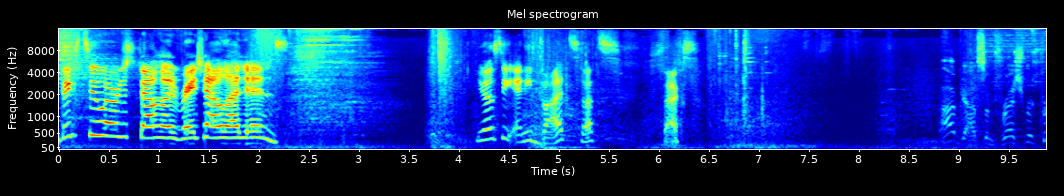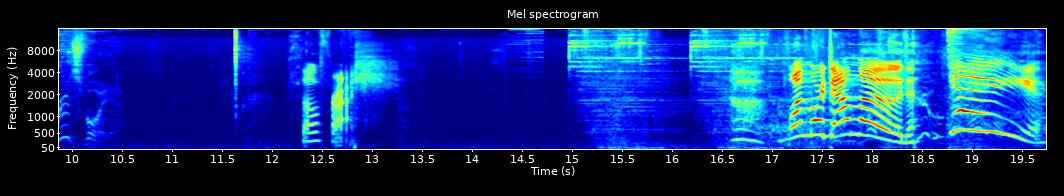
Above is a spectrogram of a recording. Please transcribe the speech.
Thanks to whoever just downloaded Raid Shadow Legends. You don't see any butts? That's sucks. I've got some fresh recruits for you. So fresh. One more download! Yay!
